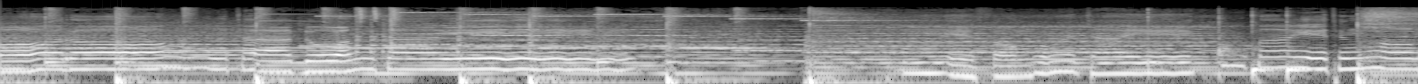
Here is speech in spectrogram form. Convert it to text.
อร้อง จากดวงใจที่ส่งหัวใจไปถึงห้อง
